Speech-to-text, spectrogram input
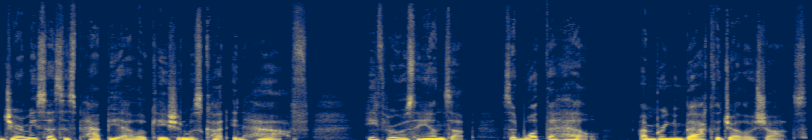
Jeremy says his Pappy allocation was cut in half. He threw his hands up, said, What the hell? I'm bringing back the Jello shots.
